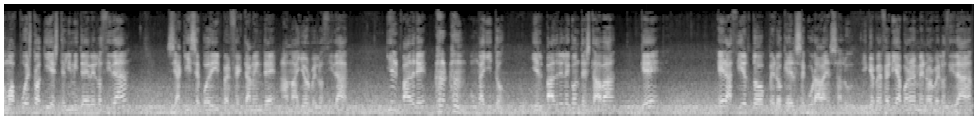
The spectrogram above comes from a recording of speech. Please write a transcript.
¿cómo has puesto aquí este límite de velocidad si aquí se puede ir perfectamente a mayor velocidad? Y el padre, un gallito, y el padre le contestaba que era cierto, pero que él se curaba en salud y que prefería poner menor velocidad,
